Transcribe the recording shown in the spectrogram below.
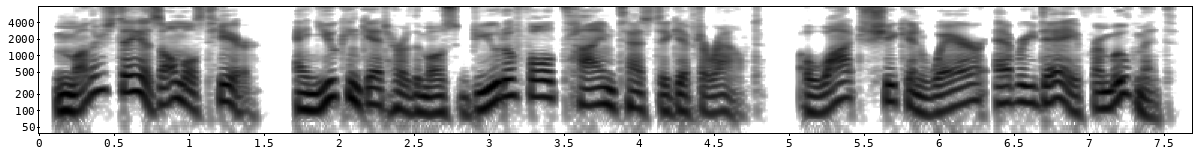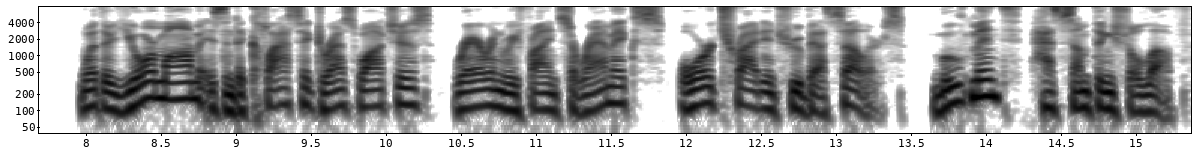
Mother's Day is almost here, and you can get her the most beautiful time tested gift around a watch she can wear every day from Movement. Whether your mom is into classic dress watches, rare and refined ceramics, or tried and true bestsellers, Movement has something she'll love.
